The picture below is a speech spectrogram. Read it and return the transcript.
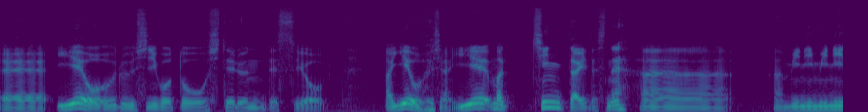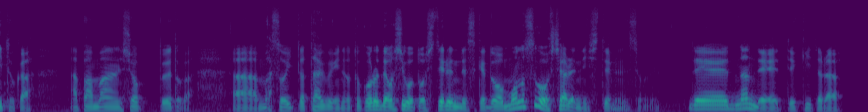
えー、家を売る仕事をしてるんですよ。あ、家を売るじゃん。家、まあ賃貸ですね。ミニミニとか、アパマンショップとか、あまあそういった類のところでお仕事をしてるんですけど、ものすごいおしゃれにしてるんですよね。で、なんで？って聞いたら、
